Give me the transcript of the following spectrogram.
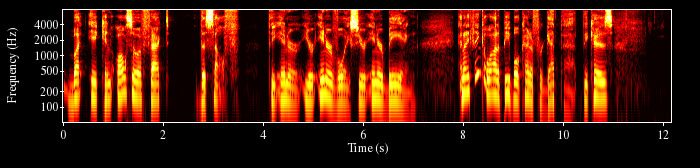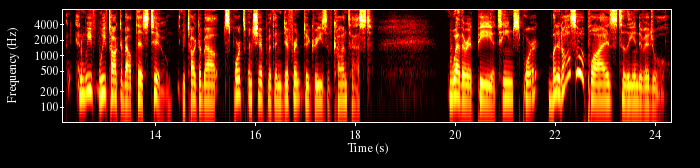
but it can also affect the self, the inner, your inner voice, your inner being. And I think a lot of people kind of forget that because and we've we've talked about this too. We talked about sportsmanship within different degrees of contest, whether it be a team sport, but it also applies to the individual.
